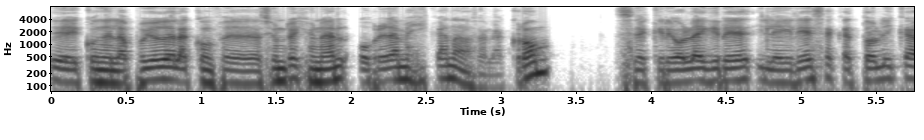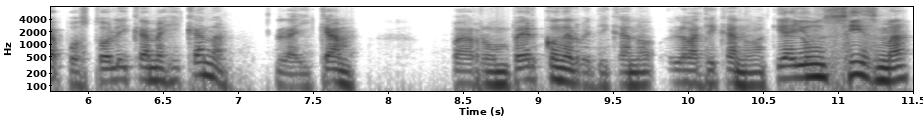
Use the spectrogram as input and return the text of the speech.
eh, con el apoyo de la Confederación Regional Obrera Mexicana, o sea, la CROM, se creó la, igre- la Iglesia Católica Apostólica Mexicana, la ICAM, para romper con el Vaticano. El Vaticano. Aquí hay un cisma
